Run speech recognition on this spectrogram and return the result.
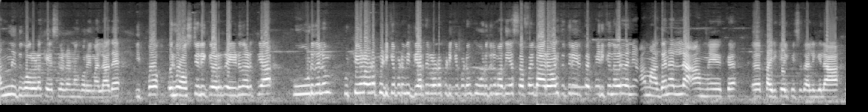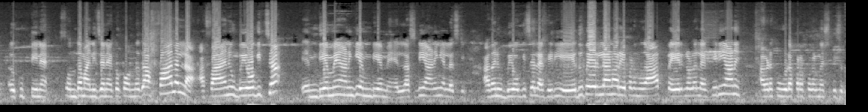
അന്ന് ഇതുപോലുള്ള കേസുകളുടെ എണ്ണം കുറയും. അല്ലാതെ ഇപ്പോ ഒരു ഹോസ്റ്റലിൽ കയറി റെയ്ഡ് നടത്തിയ കൂടുതലും കുട്ടികൾ അവിടെ പിടിക്കപ്പെടും വിദ്യാർത്ഥികൾ അവിടെ പിടിക്കപ്പെടും കൂടുതലും അത് എസ് എഫ് ഐ ഭാരവാഹിത്വത്തിൽ ഇരിക്കുന്നവർ തന്നെ. ആ മകനല്ല ആ അമ്മയൊക്കെ പരിക്കേൽപ്പിച്ചത്. അല്ലെങ്കിൽ ആ കുട്ടീനെ സ്വന്തം അനുജനെയൊക്കെ കൊന്നത് അഫാനല്ല. അഫാൻ ഉപയോഗിച്ച എം ഡി എം എ ആണെങ്കിൽ M D M A L S D ആണെങ്കിൽ എൽ എസ് ഡി അവൻ ഉപയോഗിച്ച ലഹരി ഏതു പേരിലാണോ അറിയപ്പെടുന്നത്? ആ പേരിലുള്ള ലഹരിയാണ് അവിടെ കൂടപ്പുറപ്പുകൾ നശിപ്പിച്ചത്.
